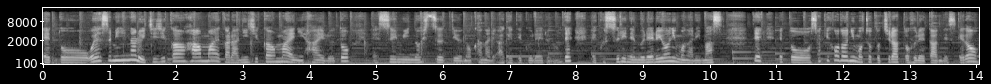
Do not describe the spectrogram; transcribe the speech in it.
えっと、お休みになる1時間半前から2時間前に入ると、え睡眠の質っていうのをかなり上げてくれるので、えぐっすり眠れるようにもなります。で、えっと、先ほどにもちょっとちらっと触れたんですけど、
